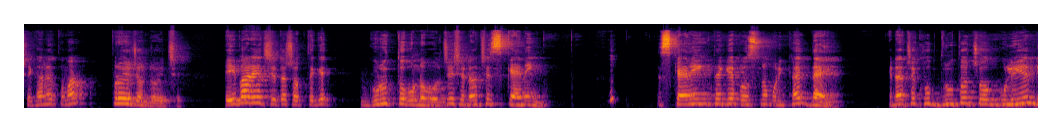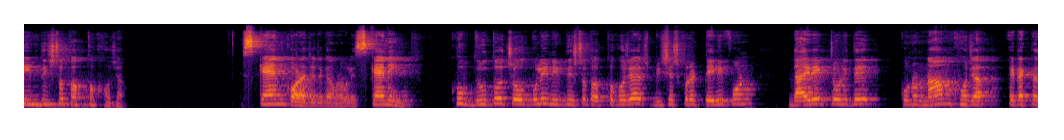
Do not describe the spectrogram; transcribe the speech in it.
সেখানে তোমার প্রয়োজন রয়েছে। এবারে যেটা সব থেকে গুরুত্বপূর্ণ বলছি, সেটা হচ্ছে স্ক্যানিং স্ক্যানিং থেকে প্রশ্ন পরীক্ষায় দেয়। এটা হচ্ছে খুব দ্রুত চোখ বুলিয়ে নির্দিষ্ট তথ্য খোঁজা। স্ক্যান করা যেটাকে আমরা বলি স্ক্যানিং খুব দ্রুত চোখ বুলিয়ে নির্দিষ্ট তথ্য খোঁজা, বিশেষ করে টেলিফোন ডাইরেক্টরিতে কোনো নাম খোঁজা, এটা একটা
